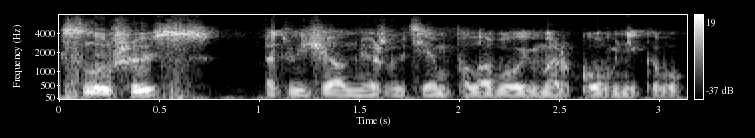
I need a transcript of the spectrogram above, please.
«Слушаюсь», — отвечал между тем половой Марковникову.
